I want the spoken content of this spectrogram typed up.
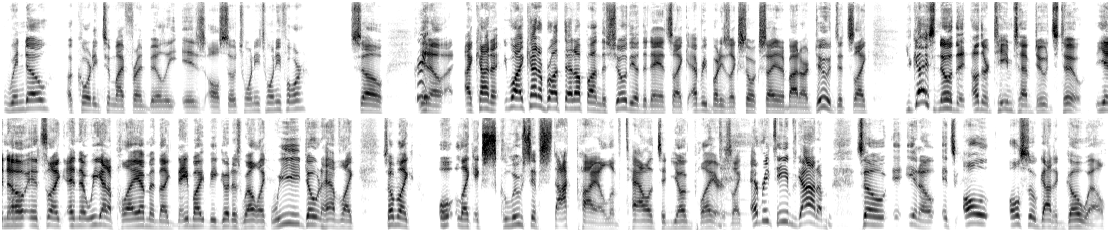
window, according to my friend Billy, is also 2024. So Great. You know, I, I kind of well, I kind of brought that up on the show the other day. It's like everybody's like so excited about our dudes. It's like you guys know that other teams have dudes too. You know, it's like and that we got to play them and like they might be good as well. Like we don't have like some like oh, like exclusive stockpile of talented young players. Like every team's got them. So you know, it's all also got to go well.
